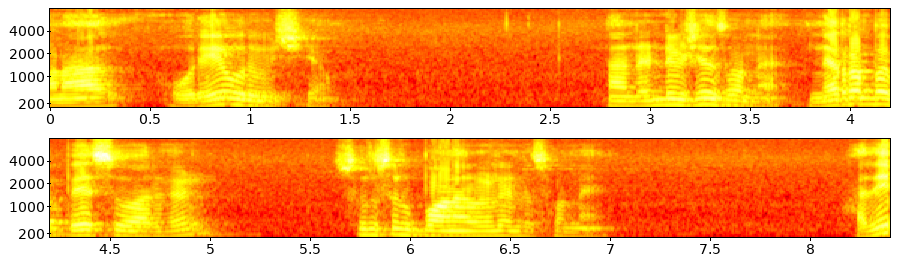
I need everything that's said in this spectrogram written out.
ஆனால் ஒரே ஒரு விஷயம். நான் ரெண்டு விஷயம் சொன்னேன். நிரம்ப பேசுவார்கள் சுறுசுறுப்பானவர்கள் என்று சொன்னேன். அதே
